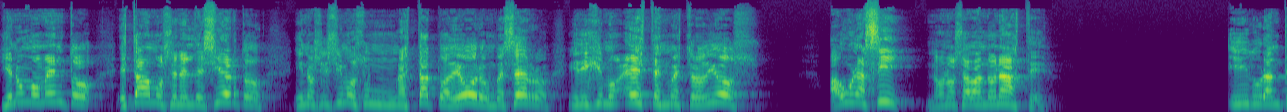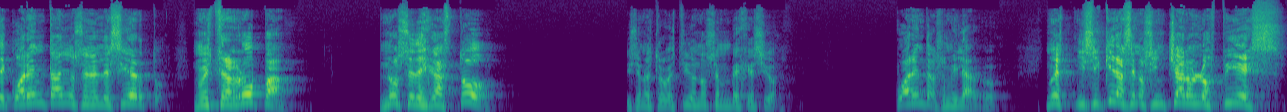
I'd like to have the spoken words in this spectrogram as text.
Y en un momento estábamos en el desierto y nos hicimos una estatua de oro, un becerro, y dijimos, este es nuestro Dios. Aún así, no nos abandonaste. Y durante 40 años en el desierto, nuestra ropa no se desgastó. Dice, nuestro vestido no se envejeció. 40 es un milagro. ni siquiera se nos hincharon los pies.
